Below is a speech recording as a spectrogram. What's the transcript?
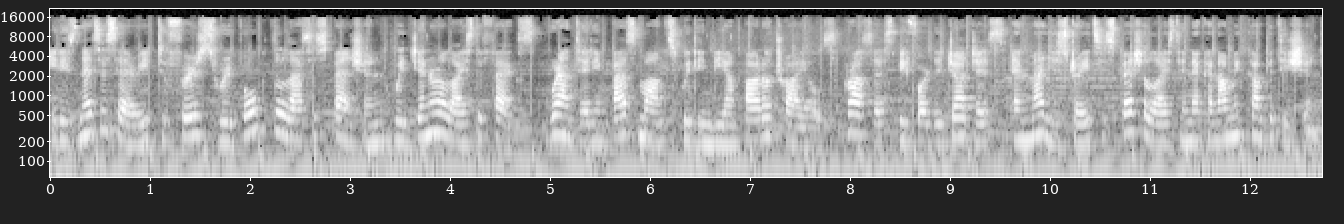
it is necessary to first revoke the last suspension with generalized effects granted in past months within the amparo trials process before the judges and magistrates specialized in economic competition.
